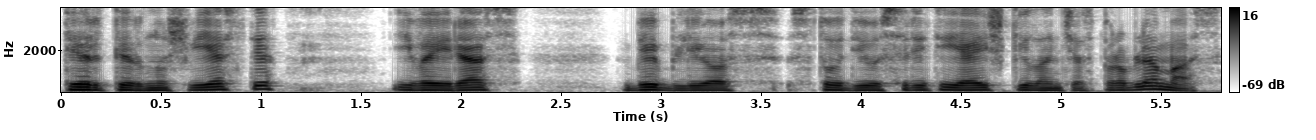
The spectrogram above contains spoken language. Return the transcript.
tirti ir nušviesti įvairias Biblijos studijų srityje iškylančias problemas.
